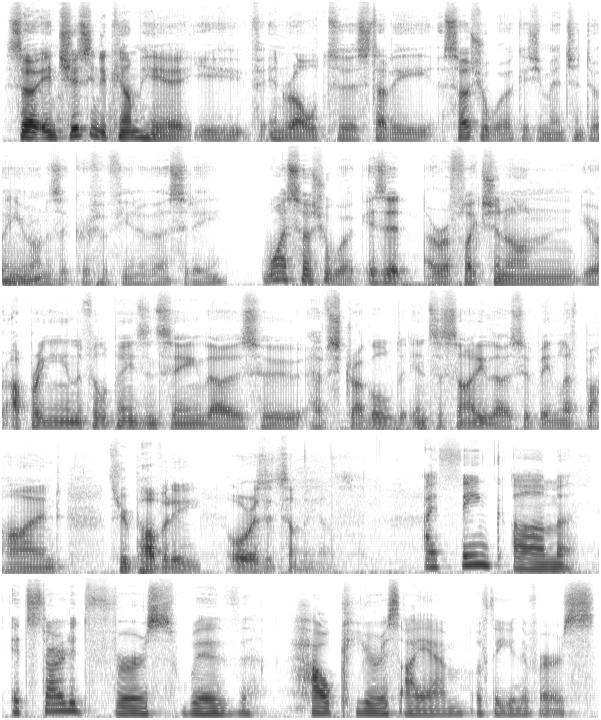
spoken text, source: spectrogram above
So, in choosing to come here, you've enrolled to study social work, as you mentioned, doing your mm-hmm. honours at Griffith University. Why social work? Is it a reflection on your upbringing in the Philippines and seeing those who have struggled in society, those who've been left behind through poverty, or is it something else? I think um, it started first with how curious I am of the universe.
